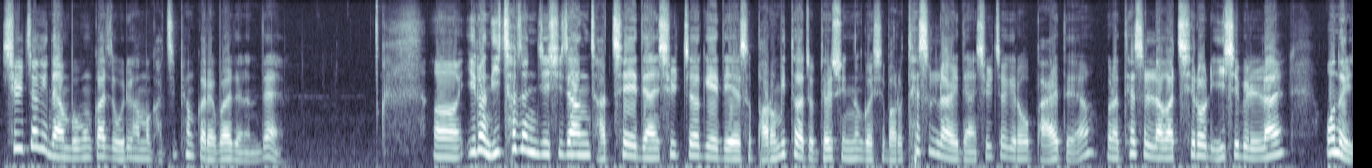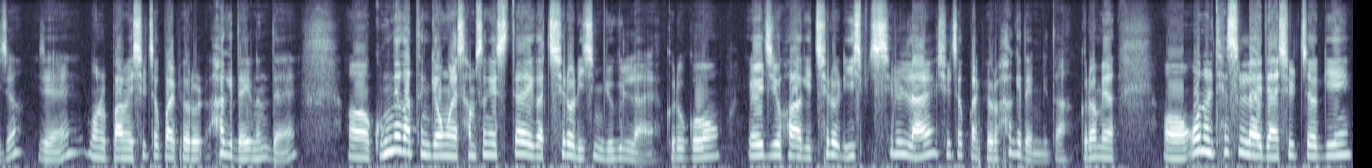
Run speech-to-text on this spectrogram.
실적에 대한 부분까지 우리가 한번 같이 평가를 해봐야 되는데 어, 이런 2차전지 시장 자체에 대한 실적에 대해서 바로미터가 좀 될 수 있는 것이 바로 테슬라에 대한 실적이라고 봐야 돼요. 그럼 테슬라가 7월 20일 날 오늘이죠. 이제 오늘 밤에 실적 발표를 하게 되는데 어, 국내 같은 경우에 삼성 SDI가 7월 26일 날 그리고 LG화학이 7월 27일 날 실적 발표를 하게 됩니다. 그러면 어, 오늘 테슬라에 대한 실적이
